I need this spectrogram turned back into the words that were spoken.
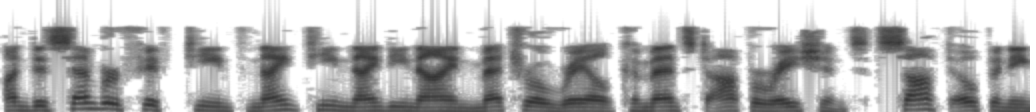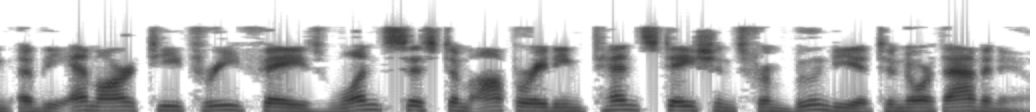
On December 15, 1999 Metro Rail commenced operations soft opening of the MRT-3 Phase 1 system operating 10 stations from Buendia to North Avenue.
